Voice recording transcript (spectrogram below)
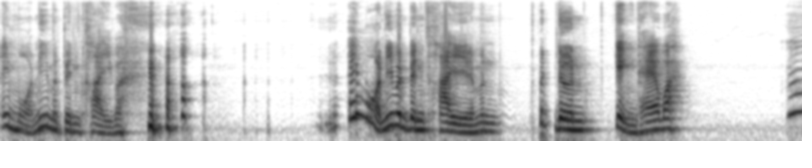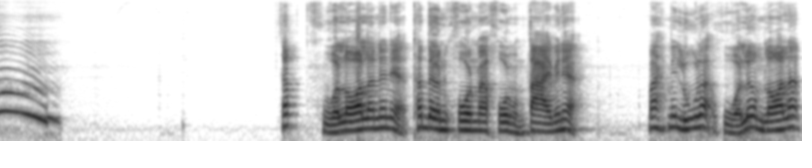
ไอหมอนี่มันเป็นใครวะไอหมอนี่มันเป็นใครเนี่ยมันมันเดินเก่งแท้วะอืมสัก หัวร้อนแล้วเนี่ยเนี่ย ถ้าเดินโคลนมาโคลนผมตายไหมเนี่ยม่ไม่รู้ละหัวเริ่มร้อนแล้ว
